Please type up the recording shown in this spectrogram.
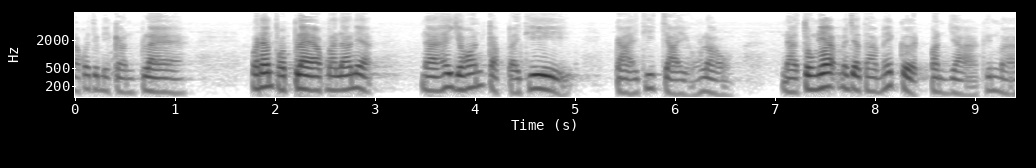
เราก็จะมีการแปลวันนั้นพอแปลออกมาแล้วเนี่ยนะให้ย้อนกลับไปที่กายที่ใจของเรานะตรงนี้มันจะทำให้เกิดปัญญาขึ้นมา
